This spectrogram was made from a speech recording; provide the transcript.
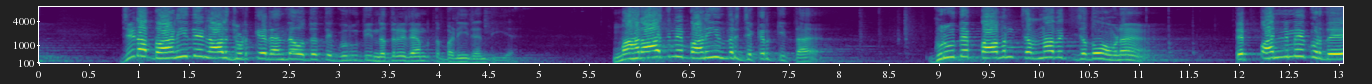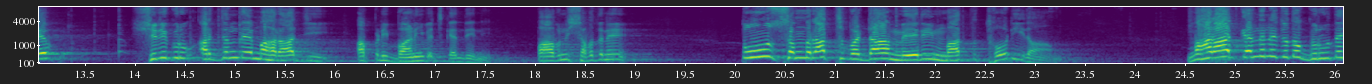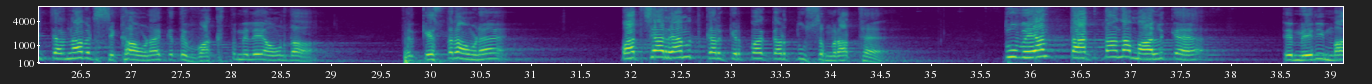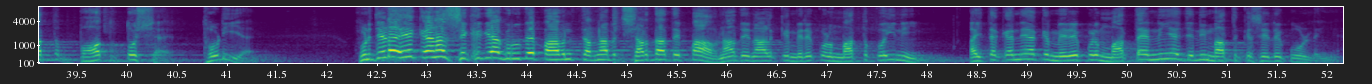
ਜਿਹੜਾ ਬਾਣੀ ਦੇ ਨਾਲ ਜੁੜ ਕੇ ਰਹਿੰਦਾ, ਉਹਦੇ ਤੇ ਗੁਰੂ ਦੀ ਨਜ਼ਰੇ ਰਹਿਮਤ ਬਣੀ ਰਹਿੰਦੀ ਹੈ। ਮਹਾਰਾਜ ਨੇ ਬਾਣੀ ਅੰਦਰ ਜ਼ਿਕਰ ਕੀਤਾ ਹੈ। ਗੁਰੂ ਦੇ ਪਾਵਨ ਚਰਨਾਂ ਵਿੱਚ ਜਦੋਂ ਆਉਣਾ ਹੈ, ਤੇ ਪੰਜਵੇਂ ਗੁਰਦੇਵ ਸ੍ਰੀ ਗੁਰੂ ਅਰਜਨ ਦੇਵ ਮਹਾਰਾਜ ਜੀ ਆਪਣੀ ਬਾਣੀ ਵਿੱਚ ਕਹਿੰਦੇ ਨੇ, ਪਾਵਨ ਸ਼ਬਦ ਨੇ, ਤੂੰ ਸਮਰੱਥ ਵੱਡਾ, ਮੇਰੀ ਮਤ ਥੋੜੀ RAM ਮਹਾਰਾਜ ਕਹਿੰਦੇ ਨੇ, ਜਦੋਂ ਗੁਰੂ ਦੇ ਚਰਨਾਂ ਵਿੱਚ ਸਿੱਖਾ ਆਉਣਾ ਕਿਤੇ ਵਕਤ ਮਿਲੇ ਆਉਣ ਦਾ, ਫਿਰ ਕਿਸ ਤਰ੍ਹਾਂ ਆਉਣਾ ਪਾਤਸ਼ਾਹ ਰਹਿਮਤ ਕਰ, ਕਿਰਪਾ ਕਰ, ਤੂੰ ਸਮਰੱਥ ਹੈ। ਤੂੰ ਬੇਅੰਤ ਤਾਕਤਾਂ ਦਾ ਮਾਲਕ ਹੈ ਤੇ ਮੇਰੀ ਮਤ ਬਹੁਤ ਤੁਸ਼ ਹੈ ਥੋੜੀ ਹੈ। ਹੁਣ ਜਿਹੜਾ ਇਹ ਕਹਿਣਾ ਸਿੱਖ ਗਿਆ ਗੁਰੂ ਦੇ ਪਾਵਨ ਚਰਨਾਂ ਵਿੱਚ ਸ਼ਰਧਾ ਤੇ ਭਾਵਨਾ ਦੇ ਨਾਲ ਕਿ ਮੇਰੇ ਕੋਲ ਮਤ ਕੋਈ ਨਹੀਂ ਅੱਜ ਤਾਂ ਕਹਿੰਦੇ ਆ ਕਿ ਮੇਰੇ ਕੋਲ ਮਤ ਇੰਨੀ ਹੈ ਜਿੰਨੀ ਮਤ ਕਿਸੇ ਦੇ ਕੋਲ ਨਹੀਂ ਹੈ।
